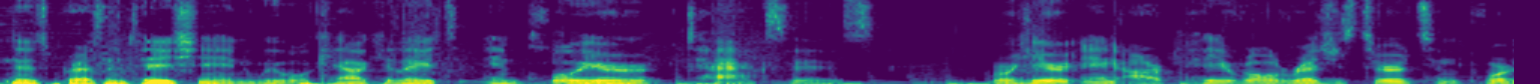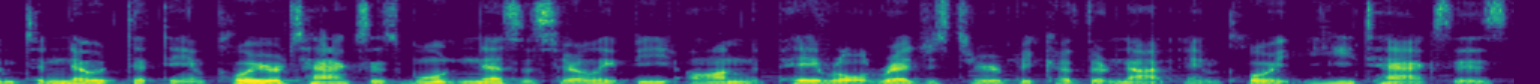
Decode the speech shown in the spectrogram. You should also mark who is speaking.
Speaker 1: In this presentation, we will calculate employer taxes. We're here in our payroll register. It's important to note that the employer taxes won't necessarily be on the payroll register because they're not employee taxes.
